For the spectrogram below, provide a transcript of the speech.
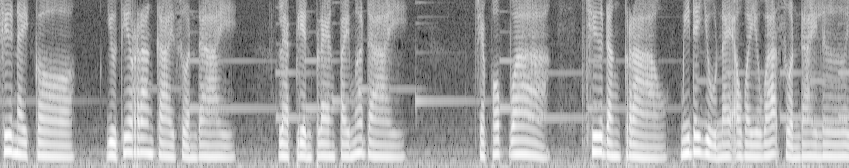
ชื่อในกออยู่ที่ร่างกายส่วนใด และเปลี่ยนแปลงไปเมื่อใด จะพบว่า ชื่อดังกล่าวมิได้อยู่ในอวัยวะส่วนใดเลย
